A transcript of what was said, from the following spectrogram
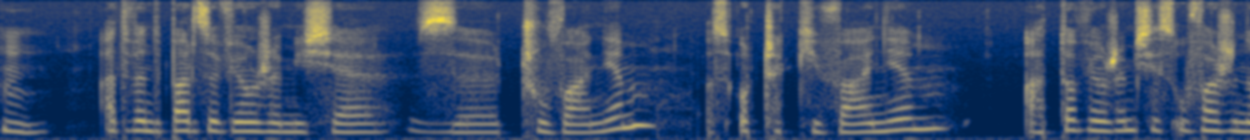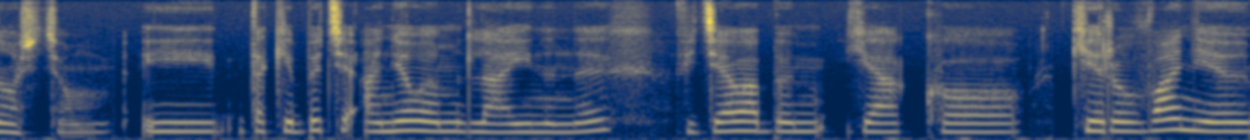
Hmm. Adwent bardzo wiąże mi się z czuwaniem, z oczekiwaniem, a to wiąże mi się z uważnością. I takie bycie aniołem dla innych widziałabym jako kierowanie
